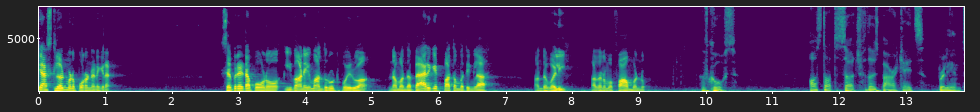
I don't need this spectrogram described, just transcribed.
கேஸ்ட் லேர்ன் பண்ண போகிறோன்னு நினைக்கிறேன் செப்பரேட்டாக போகணும் இவன் அநேகமாக அந்த ரூட் போயிடுவான் நம்ம அந்த பேரிகேட் பார்த்தோம் பார்த்தீங்களா அந்த வழி அதை நம்ம ஃபார்ம் பண்ணும் Of course. I'll start to search for those barricades. Brilliant.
